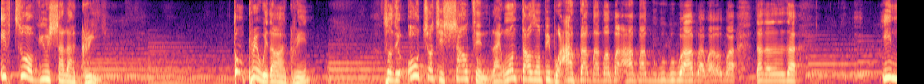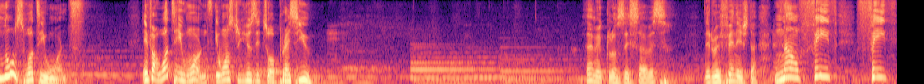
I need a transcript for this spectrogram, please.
If two of you shall agree, don't pray without agreeing. So the old church is shouting like 1,000 people. "Ah, ah, ah, bah, bah, bah, bah, da, da, da, da, da." He knows what he wants. In fact, what he wants, he wants to use it to oppress you. Let me close this service. Did we finish that? Now, faith, faith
